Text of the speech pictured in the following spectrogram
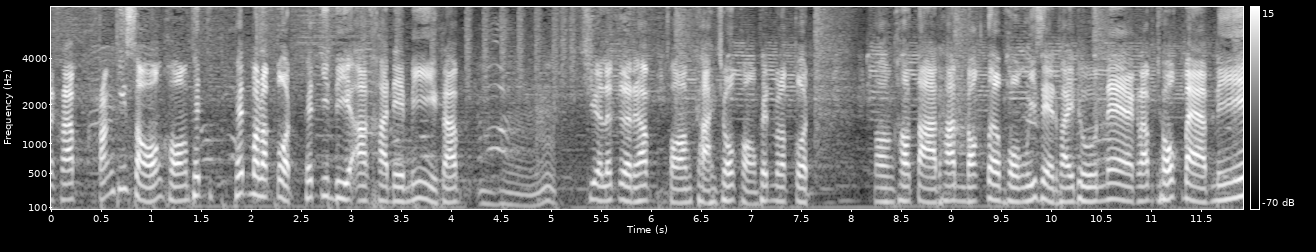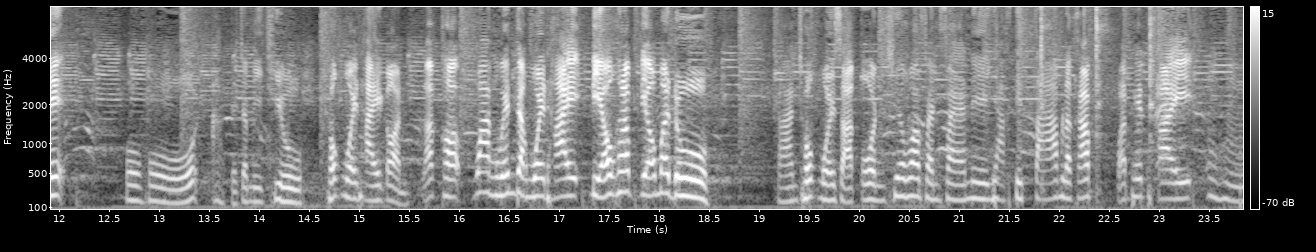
นะครับ ครั้งที่ 2 ของเพชรเพชรมรกตเพชรยินดีอะคาเดมี่ครับเชื่อเหลือเกินครับ ฟอร์มการชกของเพชรมรกตต้องเข้าตาท่านดรพงศ์วิเศษไพฑูรย์แน่ครับ ชกแบบนี้โอ้โหเดี๋ยวจะมีคิวชกมวยไทยก่อน แล้วก็ว่างเว้นจากมวยไทย เดี๋ยวครับ เดี๋ยวมาดู การชกมวยสากล เชื่อว่าแฟนๆนี่อยากติดตามแหละครับ ประเทศไทยอื้อหือ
